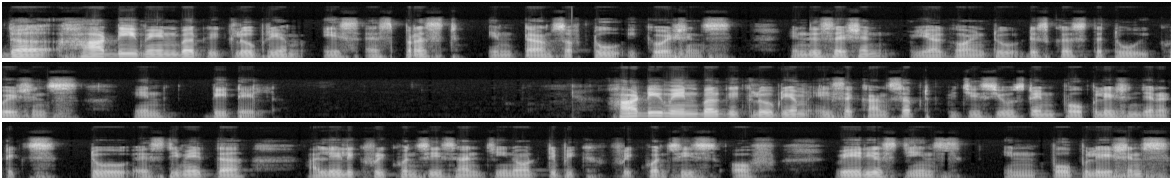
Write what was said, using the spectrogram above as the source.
The Hardy-Weinberg equilibrium is expressed in terms of two equations. In this session, we are going to discuss the two equations in detail. Hardy-Weinberg equilibrium is a concept which is used in population genetics to estimate the allelic frequencies and genotypic frequencies of various genes in populations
